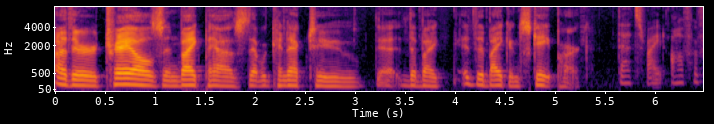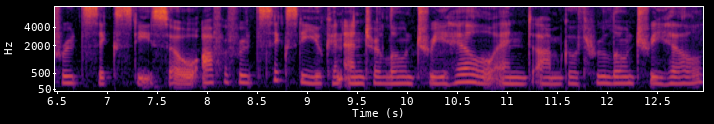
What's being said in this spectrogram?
other trails and bike paths that would connect to the, the bike the bike and skate park. That's right, off of Route 60. So, off of Route 60, you can enter Lone Tree Hill and um, go through Lone Tree Hill,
